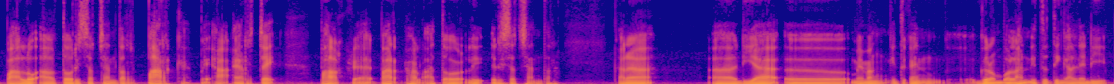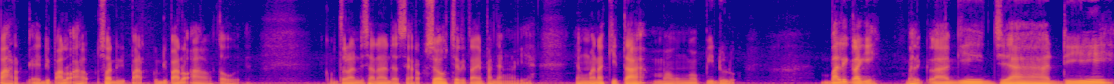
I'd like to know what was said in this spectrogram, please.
Palo Alto Research Center Park P A R C Park ya, Park Alto Research Center. Karena uh, dia uh, memang itu kan gerombolan itu tinggalnya di Park eh, di Palo Alto sorry di Park di Palo Alto. Kebetulan di sana ada Xerox. So ceritanya panjang lagi ya. Yang mana kita mau ngopi dulu. Balik lagi balik lagi. Jadi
